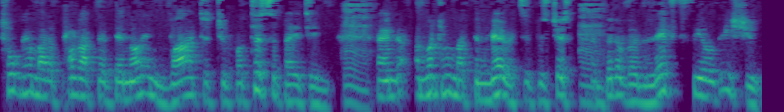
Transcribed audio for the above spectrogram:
talking about a product that they're not invited to participate in. Mm. And I'm not talking about the merits. It was just mm. a bit of a left field issue.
